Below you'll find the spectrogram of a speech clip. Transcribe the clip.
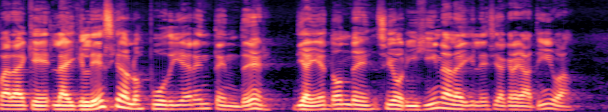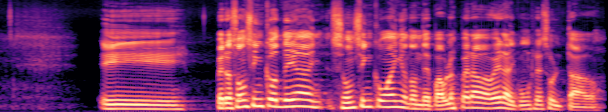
para que la iglesia los pudiera entender. De ahí es donde se origina la iglesia creativa. Eh, pero son cinco, de son cinco años donde Pablo esperaba ver algún resultado.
